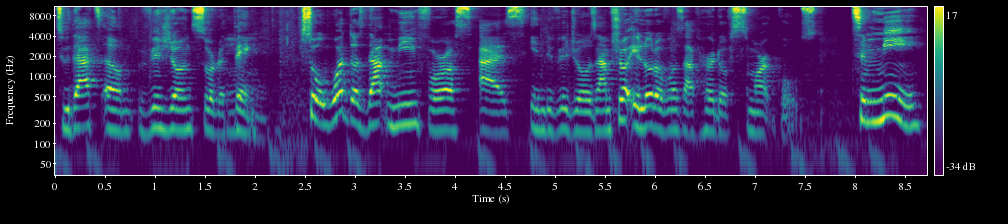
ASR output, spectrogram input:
to that um, vision sort of thing mm. So, what does that mean for us as individuals? I'm sure a lot of us have heard of SMART goals. To me,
